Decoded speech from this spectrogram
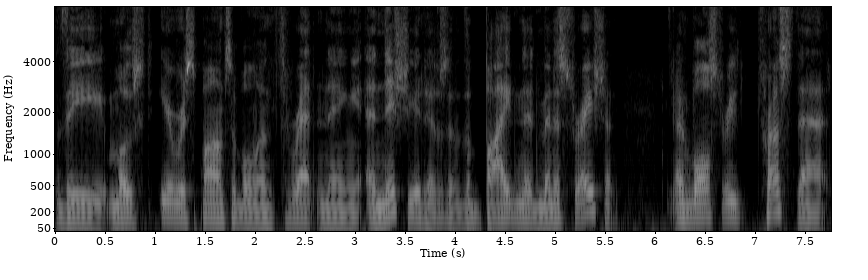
the most irresponsible and threatening initiatives of the Biden administration. And Wall Street trusts that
